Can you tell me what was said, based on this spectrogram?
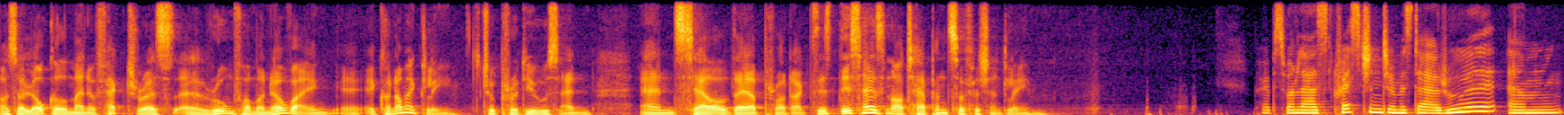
also local manufacturers uh, room for maneuver in, uh, economically to produce and and sell their products. This this has not happened sufficiently. Perhaps one last question to Mr. Arrué. Um,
